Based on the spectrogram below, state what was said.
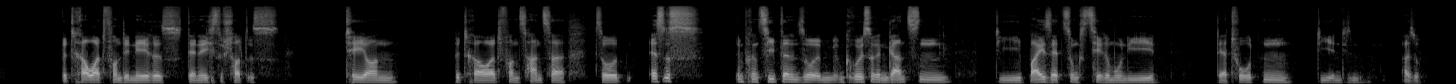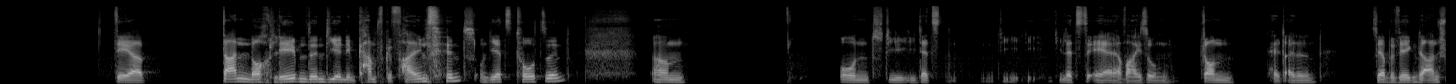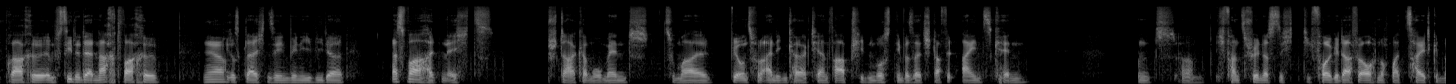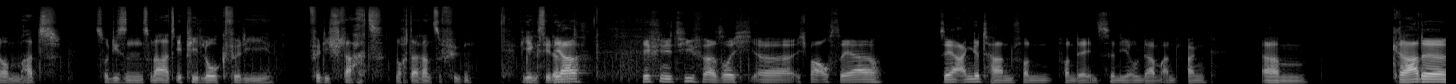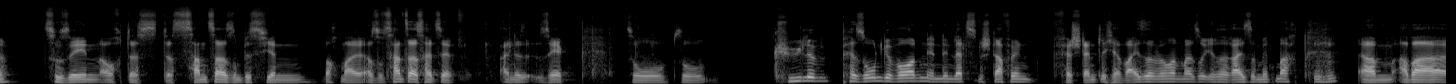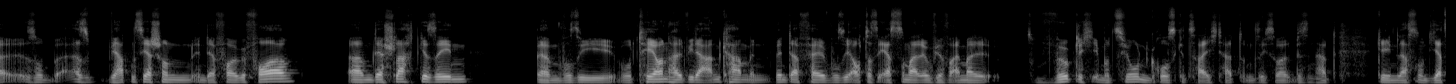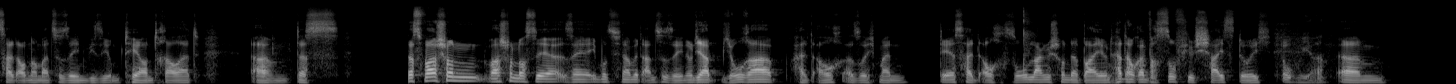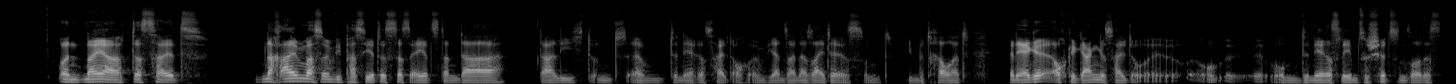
betrauert von Daenerys. Der nächste Shot ist Theon betrauert von Sansa. So, es ist im Prinzip dann so im, im größeren Ganzen die Beisetzungszeremonie der Toten, die in diesem, also der dann noch Lebenden, die in dem Kampf gefallen sind und jetzt tot sind. Ähm, und die, die, letzten, die, die, die letzte Ehrerweisung. John hält eine sehr bewegende Ansprache im Stile der Nachtwache. ja. Ihresgleichen sehen wir nie wieder. Es war halt ein echt starker Moment, zumal wir uns von einigen Charakteren verabschieden mussten, die wir seit Staffel 1 kennen. Und ähm, ich fand es schön, dass sich die Folge dafür auch nochmal Zeit genommen hat, so diesen, so eine Art Epilog für die, für die Schlacht noch daran zu fügen. Wie ging es dir damit? Ja, definitiv. Also ich, äh, ich war auch sehr, sehr angetan von, von der Inszenierung da am Anfang. Ähm, Gerade zu sehen auch, dass, dass Sansa so ein bisschen nochmal, also Sansa ist halt sehr, eine sehr so, so kühle Person geworden in den letzten Staffeln, verständlicherweise, wenn man mal so ihre Reise mitmacht. Mhm. Ähm, aber so, also wir hatten es ja schon in der Folge vor ähm, der Schlacht gesehen, ähm, wo sie, wo Theon halt wieder ankam in Winterfell, wo sie auch das erste Mal irgendwie auf einmal so wirklich Emotionen groß gezeigt hat und sich so ein bisschen hat gehen lassen und jetzt halt auch nochmal zu sehen, wie sie um Theon trauert. Ähm, das, das war schon, war schon noch sehr, sehr emotional mit anzusehen. Und ja, Jora halt auch. Also ich meine, der ist halt auch so lange schon dabei und hat auch einfach so viel Scheiß durch. Oh ja. Ähm, und naja, das halt nach allem, was irgendwie passiert ist, dass er jetzt dann da, da liegt und ähm, Daenerys halt auch irgendwie an seiner Seite ist und ihn betrauert. Wenn er auch gegangen ist, halt, äh, um, äh, um Daenerys Leben zu schützen, so, das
